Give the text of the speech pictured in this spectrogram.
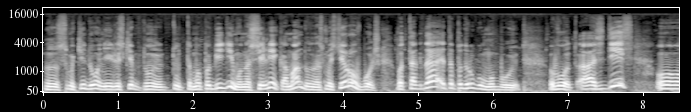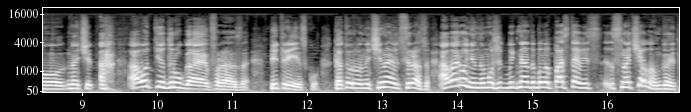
Ну, с Македонией или с кем? Ну, тут-то мы победим, у нас сильнее команда, у нас мастеров больше. Вот тогда это по-другому будет. Вот. А здесь, о, значит, а, а вот тебе другая фраза Петреевску, которого начинают сразу. А Воронина, может быть, надо было поставить сначала? Он говорит,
